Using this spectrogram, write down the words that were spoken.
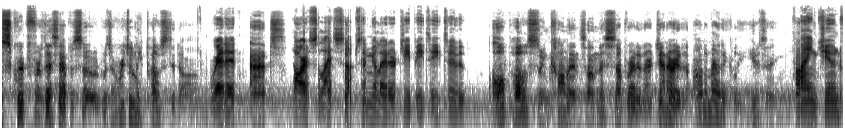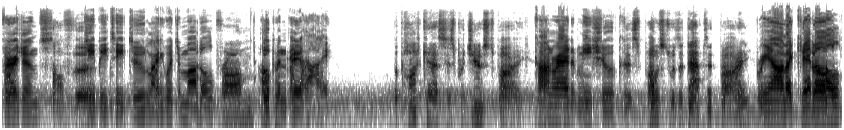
The script for this episode was originally posted on Reddit at r slash subsimulator GPT-2. all posts and comments on this subreddit are generated automatically using Fine-tuned versions of the GPT-2 language model from OpenAI. the podcast is produced by Conrad Mishuk, this post was adapted by Brianna Kittle.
